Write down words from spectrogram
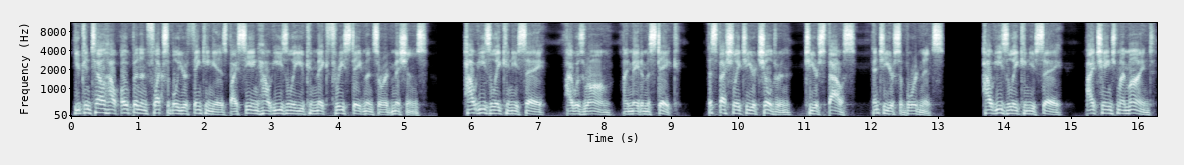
You can tell how open and flexible your thinking is by seeing how easily you can make three statements or admissions. How easily can you say, I was wrong, I made a mistake, especially to your children, to your spouse, and to your subordinates. How easily can you say, I changed my mind,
